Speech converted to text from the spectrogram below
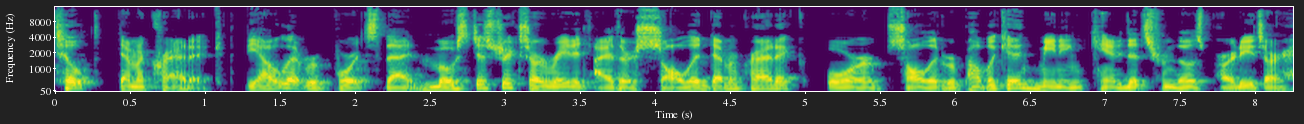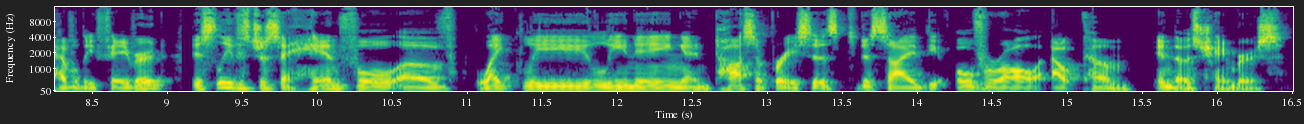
tilt Democratic. The outlet reports that most districts are rated either solid Democratic or solid Republican, meaning candidates from those parties are heavily favored. This leaves just a handful of likely, leaning, and toss up races to decide the overall outcome in those chambers.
